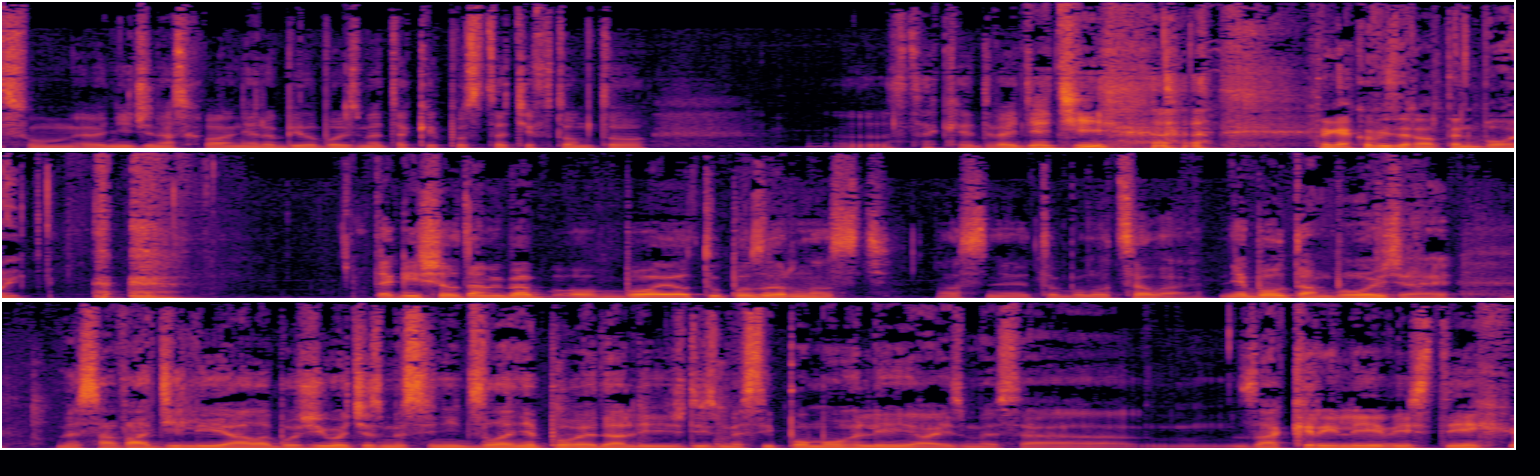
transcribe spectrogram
som nič na schvál nerobil. Boli sme také v podstate v tomto e, také dve deti. Tak ako vyzeral ten boj? tak išiel tam iba o boj o tú pozornosť. Vlastne to bolo celé. Nebol tam boj, že sme sa vadili, alebo v živote sme si nič zle nepovedali, vždy sme si pomohli, aj sme sa zakryli v istých,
